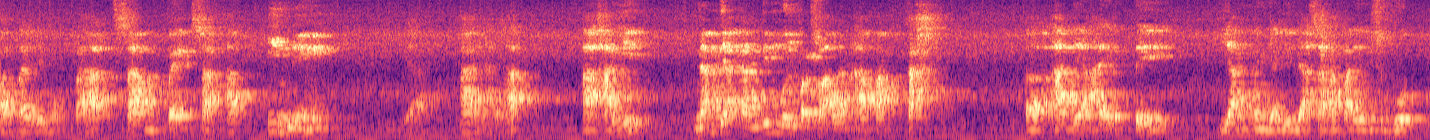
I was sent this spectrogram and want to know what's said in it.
Partai Demokrat sampai saat ini ya adalah AHY. Nanti akan timbul persoalan apakah eh, ada ART yang menjadi dasar apa yang disebut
